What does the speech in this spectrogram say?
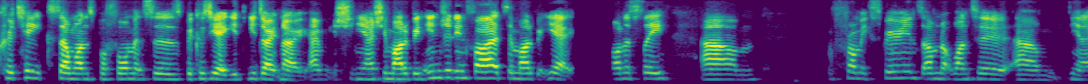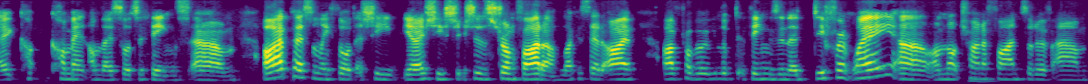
critique someone's performances because yeah, you, you don't know. Um, she, you know, she might have been injured in fights. It might have been yeah. Honestly, um, from experience, I'm not one to, um, you know, co- comment on those sorts of things. Um, I personally thought that she, you know, she, she's a strong fighter. Like I said, I, I've probably looked at things in a different way. Uh, I'm not trying to mm. find sort of um,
